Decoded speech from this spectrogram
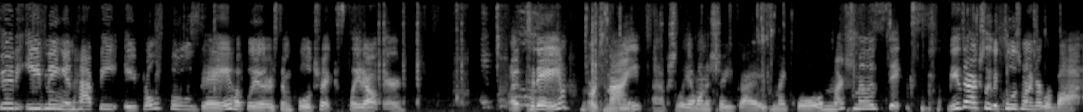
Good evening and happy April Fool's Day. Hopefully there's some cool tricks played out there. Uh, today, or tonight, actually, I want to show you guys my cool marshmallow sticks. These are actually the coolest one I've ever bought.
